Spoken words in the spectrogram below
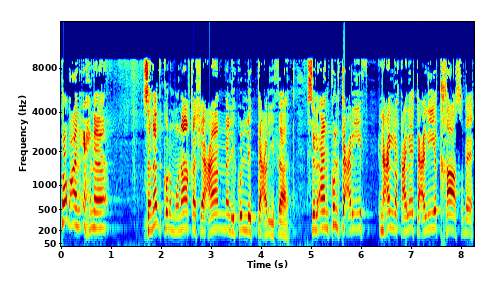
طبعا إحنا سنذكر مناقشة عامة لكل التعريفات. بس الآن كل تعريف نعلق عليه تعليق خاص به.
